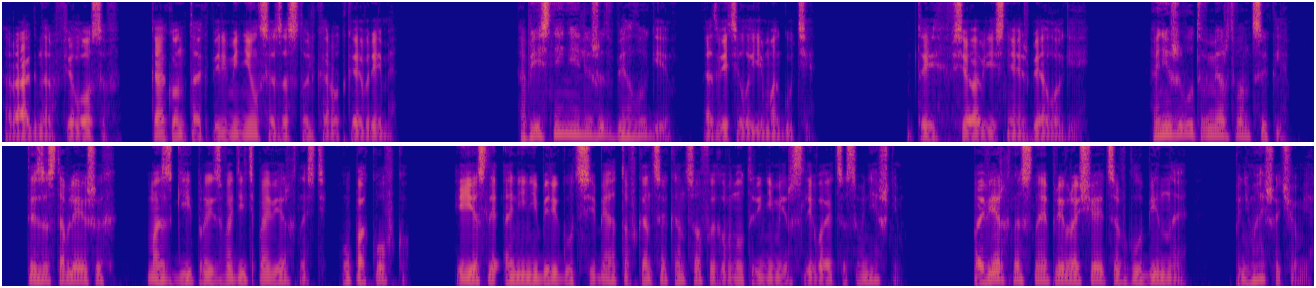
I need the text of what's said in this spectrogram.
«Рагнар, философ. Как он так переменился за столь короткое время?» «Объяснение лежит в биологии», — ответила Ямагути. «Ты все объясняешь биологией. Они живут в мертвом цикле. Ты заставляешь их мозги производить поверхность, упаковку. И если они не берегут себя, то в конце концов их внутренний мир сливается с внешним. Поверхностное превращается в глубинное. Понимаешь, о чем я?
